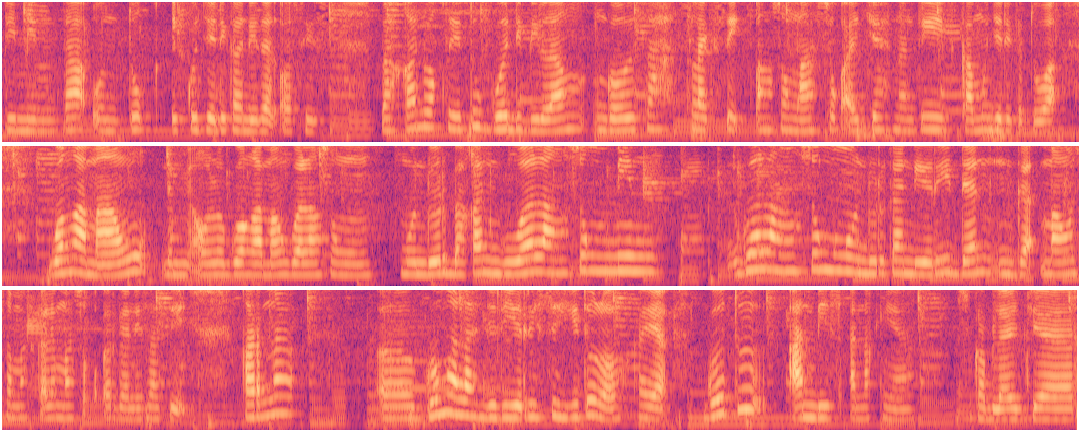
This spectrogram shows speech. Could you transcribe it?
diminta untuk ikut jadi kandidat osis. Bahkan waktu itu gue dibilang nggak usah seleksi langsung masuk aja nanti kamu jadi ketua gue nggak mau demi allah gue nggak mau gue langsung mundur. Bahkan gue langsung min gue langsung mengundurkan diri dan nggak mau sama sekali masuk organisasi. Karena uh, eh, gue malah jadi risih gitu loh. Kayak gue tuh ambis anaknya. Suka belajar.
